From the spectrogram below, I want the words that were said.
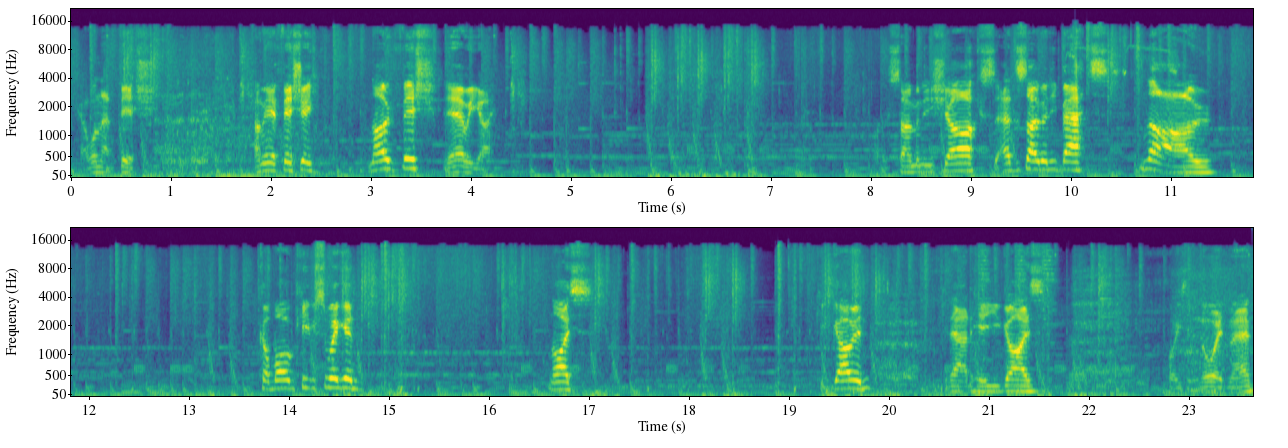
Okay, I want that fish. Come here, fishy. No, fish. There we go. Oh, there's so many sharks and so many bats. No. Come on, keep swinging. Nice. Keep going. Get out of here, you guys. Oh, he's annoyed, man.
